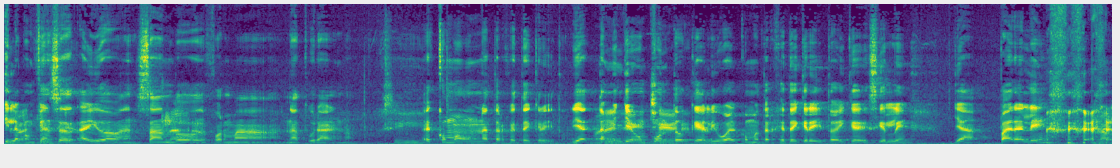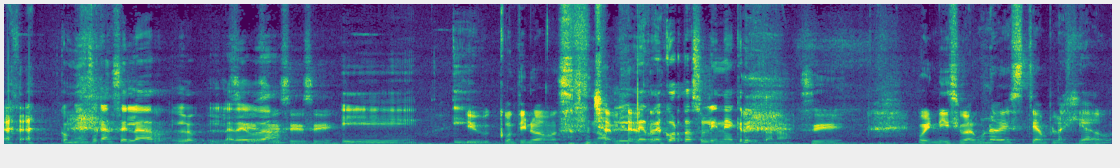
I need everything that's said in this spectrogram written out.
y la confianza ha ido avanzando de forma natural, ¿no? Sí. Es como una tarjeta de crédito. Ya también llega un punto que al igual como tarjeta de crédito hay que decirle ya párale, ¿no? comienza a cancelar la deuda sí, sí, y, y, continuamos. le recorta su línea de crédito, ¿no? Sí. Buenísimo. ¿Alguna vez te han plagiado?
